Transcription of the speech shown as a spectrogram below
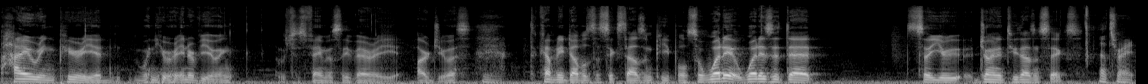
hiring period when you were interviewing, which is famously very arduous, hmm. the company doubles to six thousand people. So what it what is it that? So you joined in two thousand six. That's right.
